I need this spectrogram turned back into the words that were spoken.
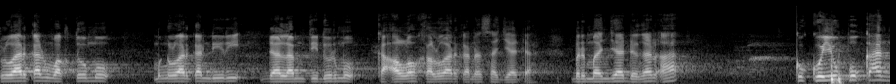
Keluarkan waktumu, mengeluarkan diri dalam tidurmu. Ke Allah keluar karena sajadah. Bermanja dengan ah, kukuyupukan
